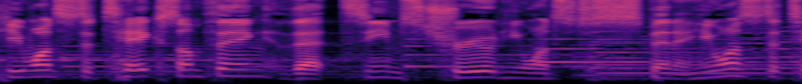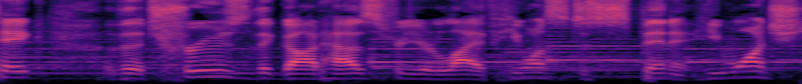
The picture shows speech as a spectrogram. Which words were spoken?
He wants to take something that seems true and he wants to spin it. He wants to take the truths that God has for your life. He wants to spin it. He wants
